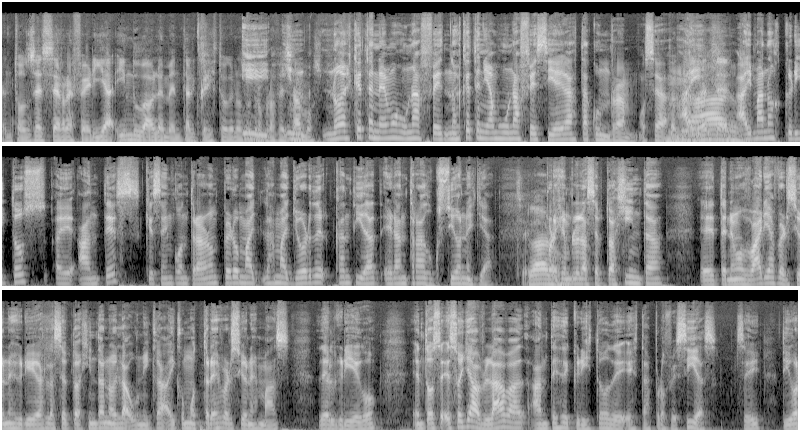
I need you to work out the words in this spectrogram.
Entonces se refería indudablemente al Cristo que nosotros Y- y profesamos. no es que tenemos una fe, no es que teníamos una fe ciega hasta Qumran. O sea, hay, Claro. hay manuscritos eh, antes que se encontraron, pero ma- la mayor de- cantidad eran traducciones ya. Claro. Por ejemplo, la Septuaginta, eh, tenemos varias versiones griegas. La Septuaginta no es la única, hay como tres versiones más del griego. Entonces, eso ya hablaba antes de Cristo de estas profecías. ¿sí? Digo,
